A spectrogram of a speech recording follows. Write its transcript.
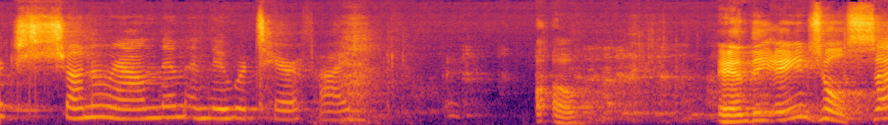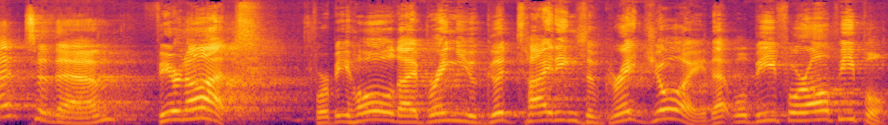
Of shone around them, and they were terrified. Uh oh. And the angel said to them, Fear not, for behold, I bring you good tidings of great joy that will be for all people.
